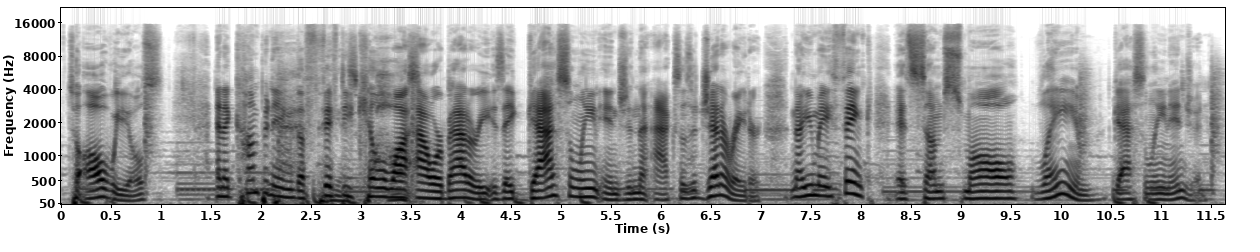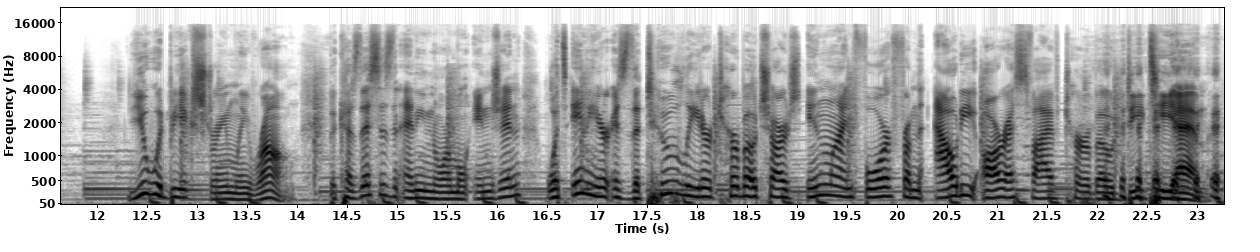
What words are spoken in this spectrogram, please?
to all wheels. And accompanying the 50 kilowatt awesome. hour battery is a gasoline engine that acts as a generator. Now, you may think it's some small, lame gasoline engine. You would be extremely wrong because this isn't any normal engine. What's in here is the 2 liter turbocharged inline 4 from the Audi RS5 Turbo DTM.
